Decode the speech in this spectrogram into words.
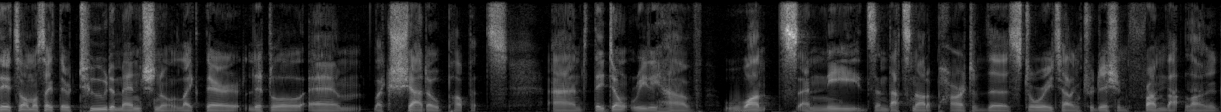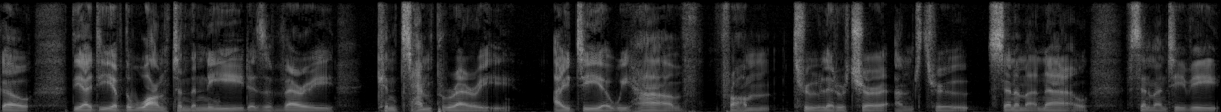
It's almost like they're two dimensional like they're little um, like shadow puppets and they don't really have wants and needs, and that's not a part of the storytelling tradition from that long ago. The idea of the want and the need is a very contemporary idea we have from through literature and through cinema now, cinema and TV.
